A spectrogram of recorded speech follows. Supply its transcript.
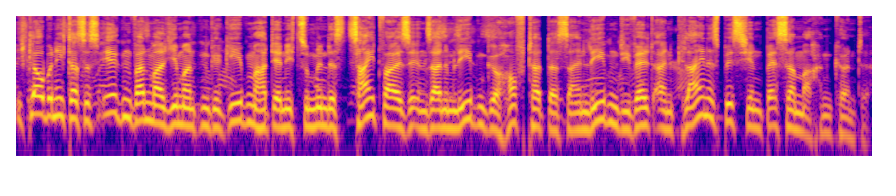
Ich glaube nicht, dass es irgendwann mal jemanden gegeben hat, der nicht zumindest zeitweise in seinem Leben gehofft hat, dass sein Leben die Welt ein kleines bisschen besser machen könnte.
